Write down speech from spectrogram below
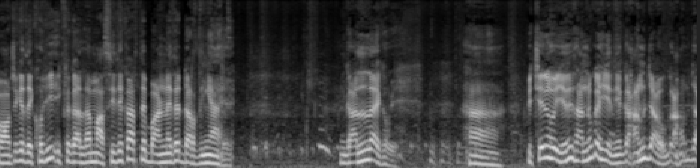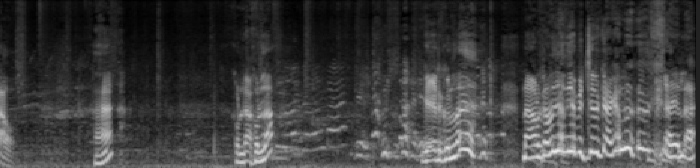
ਪਹੁੰਚ ਕੇ ਦੇਖੋ ਜੀ ਇੱਕ ਗੱਲ ਆ ਮਾਸੀ ਦੇ ਘਰ ਤੇ ਬਣਨੇ ਤੇ ਡਰਦੀਆਂ ਇਹ। ਗੱਲ ਹੈ ਕੋਈ ਹਾਂ ਪਿੱਛੇ ਨੂੰ ਹੋਈ ਜਾਂਦੀ ਸਾਨੂੰ ਕਹੀ ਜਾਂਦੀਆਂ ਗਾਹਾਂ ਨੂੰ ਜਾਓ ਗਾਹਾਂ ਨੂੰ ਜਾਓ। ਹੈ ਕੁੰਡਾ ਖੁੱਲਾ ਗੇਟ ਖੁੱਲਾ ਹੈ ਨਾ ਹੁਣ ਕਦੋਂ ਜਾਂਦੀ ਹੈ ਪਿੱਛੇ ਨੂੰ ਕਿਆ ਗੱਲ ਕਹਿ ਲੈ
